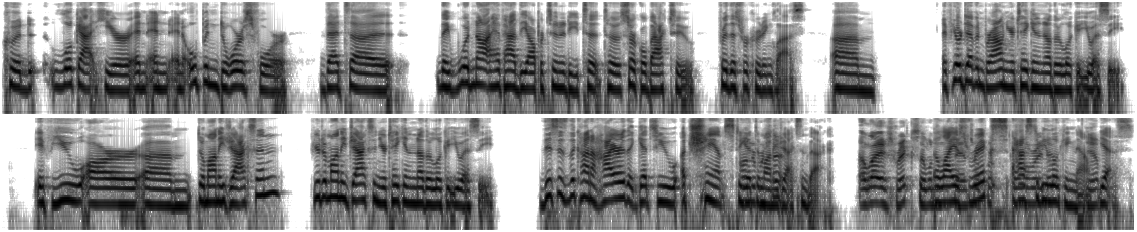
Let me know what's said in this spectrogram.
could look at here and and and open doors for that uh, they would not have had the opportunity to to circle back to for this recruiting class. Um, if you're Devin Brown, you're taking another look at USC. If you are um, Domani Jackson, if you're Domani Jackson, you're taking another look at USC. This is the kind of hire that gets you a chance to get 100%. Domani Jackson back. Elias Ricks, someone Elias Ricks has to right be now. looking now. Yep. Yes.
